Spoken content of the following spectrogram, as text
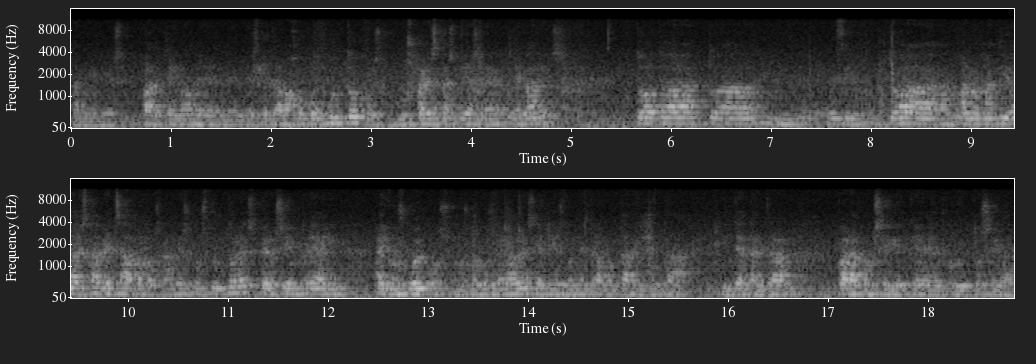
También es parte ¿no? de, este trabajo conjunto, pues buscar estas vías legales. Toda, toda, toda, es decir, toda la, la, normativa está pensada para los grandes constructores, pero siempre hay, hay unos huecos, unos huecos legales, y aquí es donde entra Montana intenta, intenta entrar para conseguir que el producto sea,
